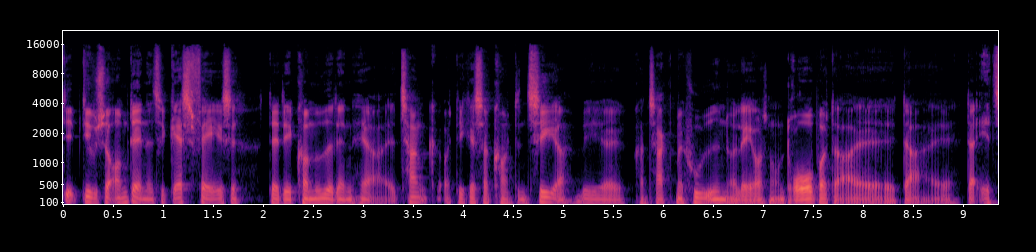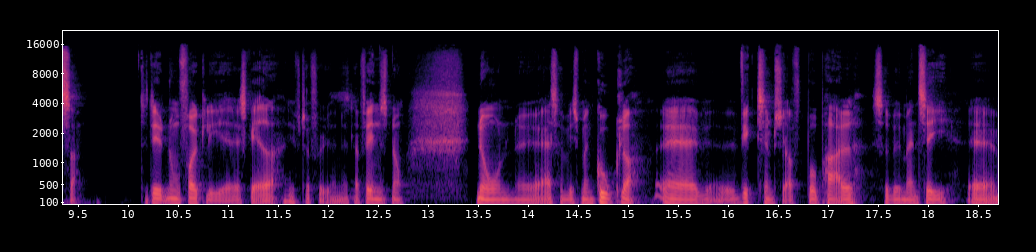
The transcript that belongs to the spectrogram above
det, det er jo så omdannet til gasfase, da det er kommet ud af den her øh, tank, og det kan så kondensere ved øh, kontakt med huden og lave også nogle dråber, der, øh, der, øh, der ætser. Så det er nogle frygtelige øh, skader efterfølgende. Der findes nogle, nogle øh, altså hvis man googler øh, victims of Bhopal, så vil man se øh,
